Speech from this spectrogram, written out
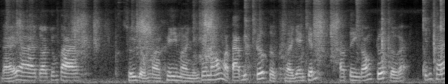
Để ờ, cho chúng ta sử dụng mà khi mà những cái món mà ta biết trước được thời gian chính ta tiên đoán trước được á chính xác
